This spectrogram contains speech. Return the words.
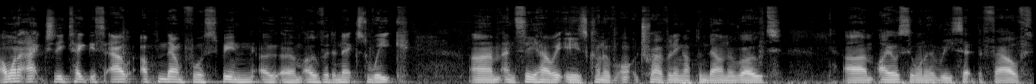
I want to actually take this out up and down for a spin um, over the next week um, and see how it is kind of uh, travelling up and down the road. Um, I also want to reset the valves.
